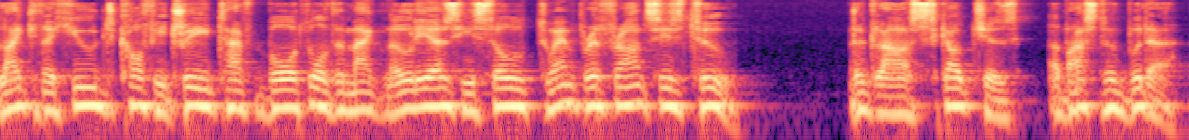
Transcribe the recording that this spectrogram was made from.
Like the huge coffee tree Taaffe bought or the magnolias he sold to Emperor Francis II. The glass sculptures, a bust of Buddha,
